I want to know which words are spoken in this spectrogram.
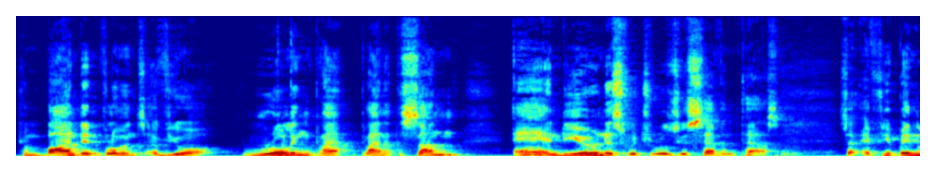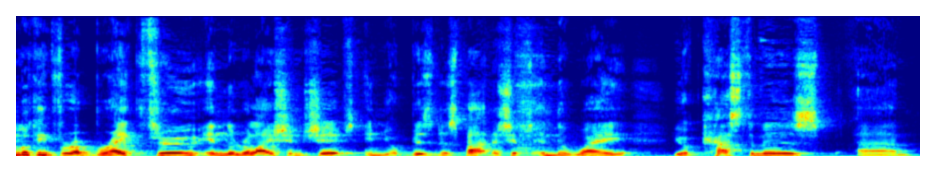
combined influence of your ruling planet, the Sun, and Uranus, which rules your seventh house. So, if you've been looking for a breakthrough in the relationships, in your business partnerships, in the way your customers um,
